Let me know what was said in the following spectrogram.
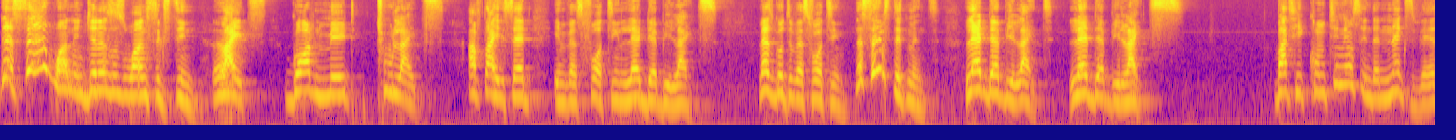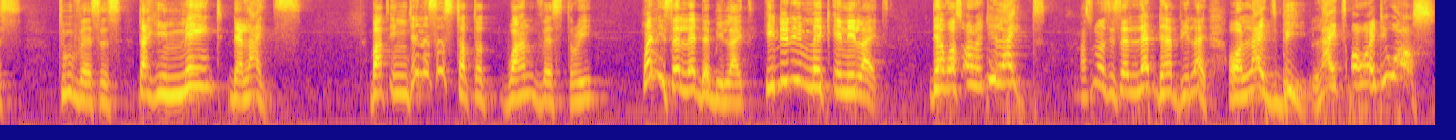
The same one in Genesis 1:16, lights. God made two lights. After he said in verse 14, let there be lights. Let's go to verse 14. The same statement. Let there be light. Let there be lights. But he continues in the next verse two verses that he made the lights. But in Genesis chapter 1, verse 3, when he said, Let there be light, he didn't make any light. There was already light. As soon as he said, Let there be light, or light be, light already was.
